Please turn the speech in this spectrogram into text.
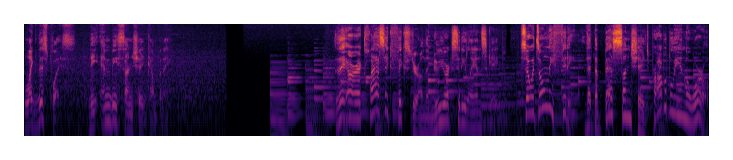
like this place, the Embee Sunshade Company. They are a classic fixture on the New York City landscape. So it's only fitting that the best sunshades probably in the world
